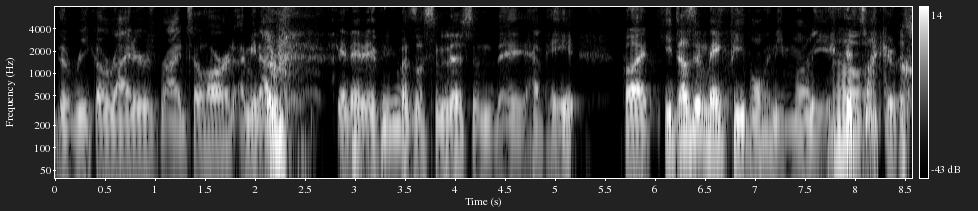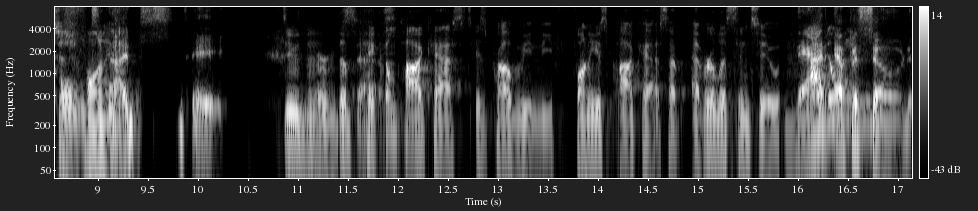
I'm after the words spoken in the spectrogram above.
the Rico riders ride so hard. I mean, I get it if anyone's listening to this and they have hate, but he doesn't make people any money. No, oh, it's like a it's cult. just funny. I just, they, Dude, the, the. Pick'em podcast is probably the funniest podcast I've ever listened to. that don't even- episode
